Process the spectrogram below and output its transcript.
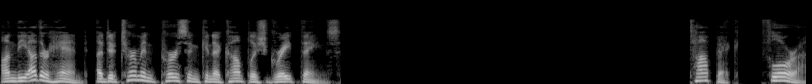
On the other hand, a determined person can accomplish great things. Flora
